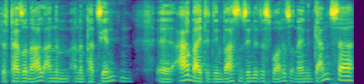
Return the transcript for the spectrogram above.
das Personal an einem, an einem Patienten äh, arbeitet im wahrsten Sinne des Wortes und ein ganzer,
